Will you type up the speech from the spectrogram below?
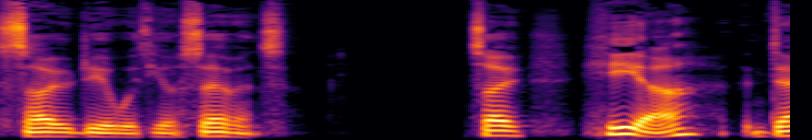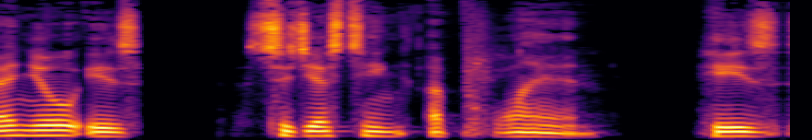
so deal with your servants. So here, Daniel is suggesting a plan. He's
